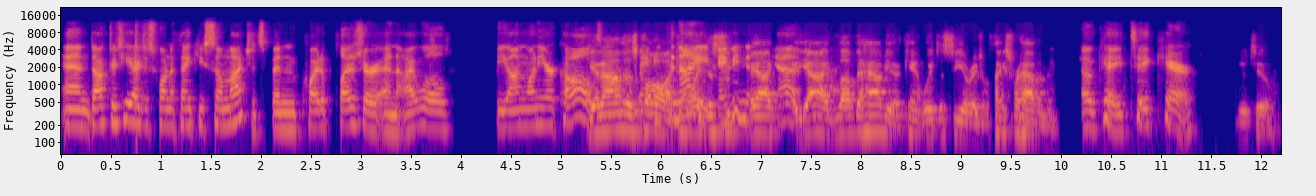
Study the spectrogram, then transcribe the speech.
And Dr. T, I just want to thank you so much. It's been quite a pleasure, and I will be on one of your calls. Get on this maybe call tonight. To maybe, yeah, yeah, yeah, I'd love to have you. I can't wait to see you, Rachel. Thanks for having me. Okay, take care. You too.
